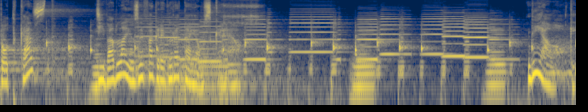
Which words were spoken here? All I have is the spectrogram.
Podcast divadla Josefa Gregora Tajovského. Dialógy.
